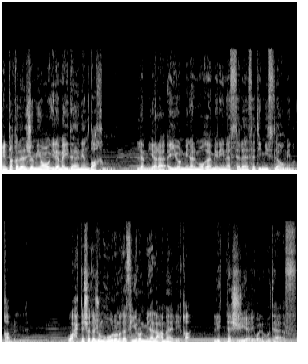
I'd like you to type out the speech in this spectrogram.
انتقل الجميع إلى ميدان ضخم لم يرى أي من المغامرين الثلاثة مثله من قبل واحتشد جمهور غفير من العمالقة للتشجيع والهتاف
